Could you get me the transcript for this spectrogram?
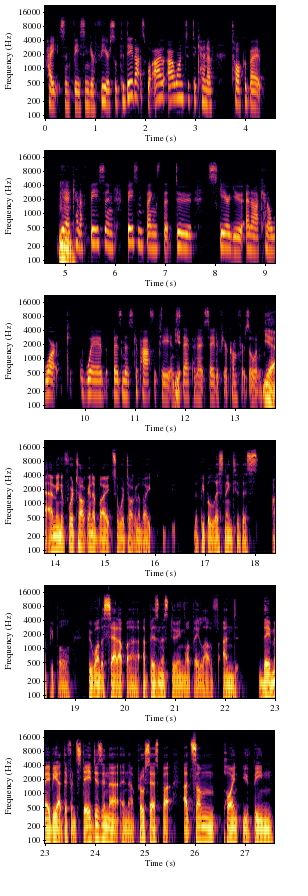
heights and facing your fear. So today that's what I, I wanted to kind of talk about yeah, mm-hmm. kind of facing facing things that do scare you in a kind of work web business capacity and yeah. stepping outside of your comfort zone. Yeah, I mean, if we're talking about, so we're talking about the people listening to this are people who want to set up a, a business doing what they love, and they may be at different stages in that in that process, but at some point you've been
